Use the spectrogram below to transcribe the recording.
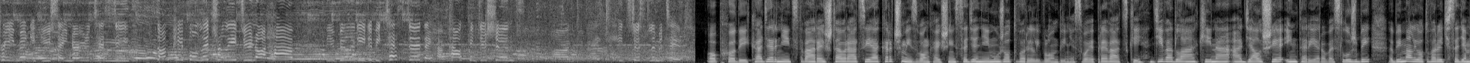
treatment if you say no to testing. Some people literally do not have the ability to be tested, they have health conditions. Uh, it's just limited. Obchody, kaderníctva, reštaurácia a krčmy s vonkajším sedením už otvorili v Londýne svoje prevádzky. Divadlá, kina a ďalšie interiérové služby by mali otvoriť 17.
